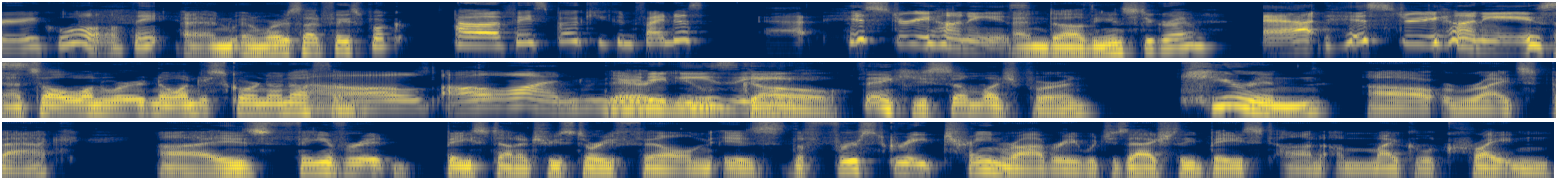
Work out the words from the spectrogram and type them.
very cool. Thank- And and where's that Facebook? uh, Facebook, you can find us at History Honeys. And uh, the Instagram? At History Honeys. That's all one word, no underscore, no nothing. all, all one. We there made it you easy. go. Thank you so much, Purin. Kieran uh, writes back. Uh, his favorite, based on a true story film, is The First Great Train Robbery, which is actually based on a Michael Crichton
